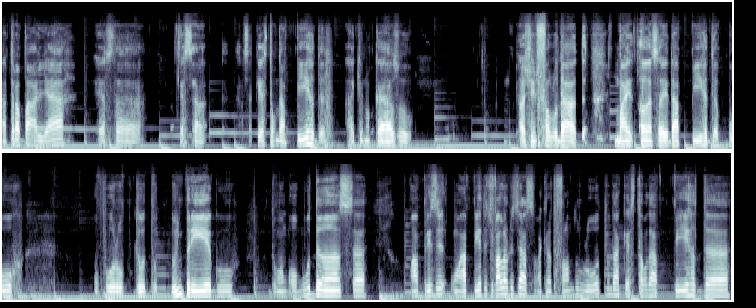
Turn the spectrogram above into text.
a trabalhar essa, essa, essa questão da perda, aqui no caso a gente falou da, da mais antes aí da perda por, por do, do, do emprego, de uma mudança, uma, uma perda de valorização. Aqui eu estou falando do luto, da questão da perda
